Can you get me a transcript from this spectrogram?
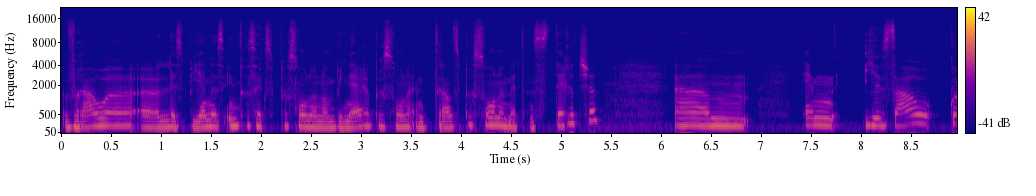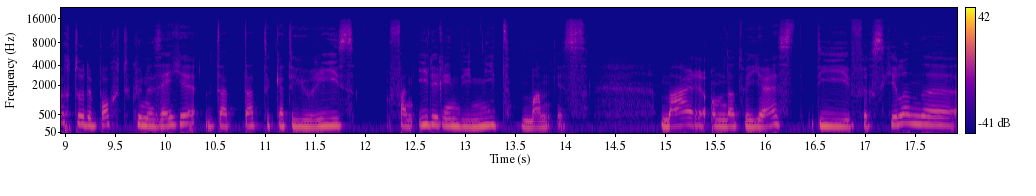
vrouwen, lesbiennes, intersexe personen, non-binaire personen en transpersonen met een sterretje. en je zou kort door de bocht kunnen zeggen dat dat de categorie is van iedereen die niet man is. Maar omdat we juist die verschillende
